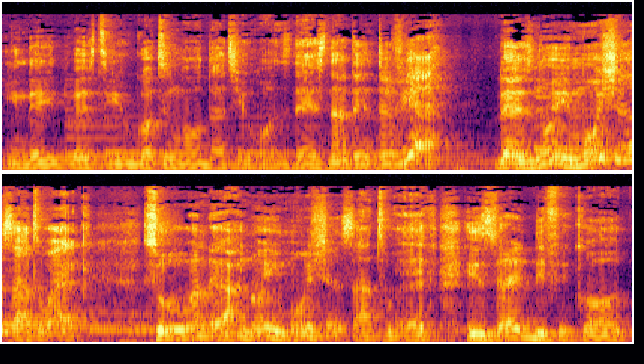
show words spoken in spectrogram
in the university, you've gotten all that you want, there's nothing to fear. There's no emotions at work. So when there are no emotions at work, it's very difficult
